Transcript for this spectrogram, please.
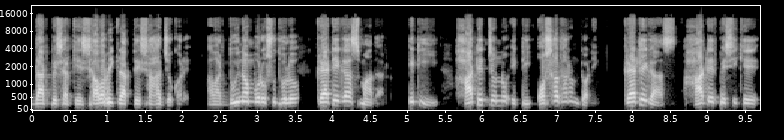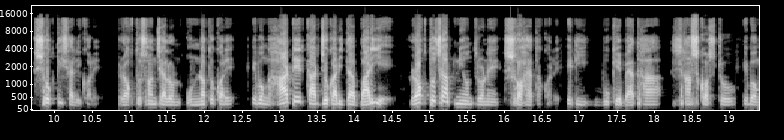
ব্লাড প্রেশারকে স্বাভাবিক রাখতে সাহায্য করে। আমার দুই নম্বর ওষুধ হলো ক্র্যাটেগাস মাদার। এটি হার্টের জন্য একটি অসাধারণ টনিক। ক্র্যাটেগাস হার্টের পেশিকে শক্তিশালী করে, রক্ত সঞ্চালন উন্নত করে এবং হার্টের কার্যকারিতা বাড়িয়ে রক্তচাপ নিয়ন্ত্রণে সহায়তা করে। এটি বুকে ব্যথা, শ্বাসকষ্ট এবং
